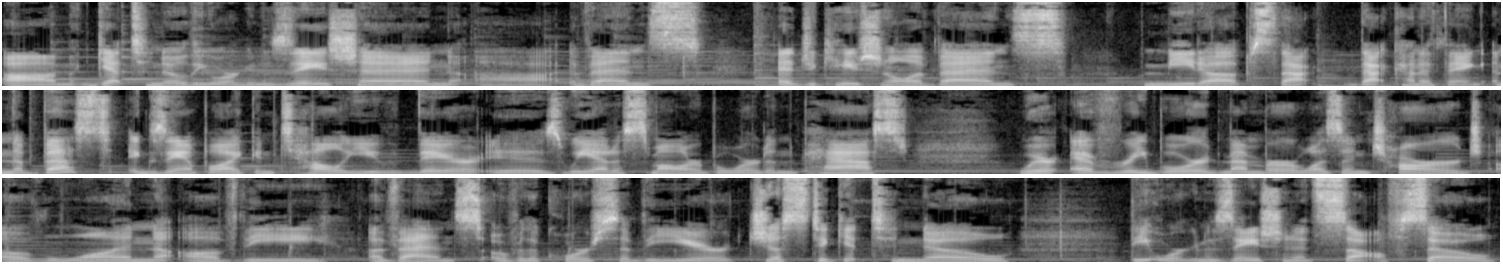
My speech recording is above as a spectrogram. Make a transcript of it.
um, get to know the organization, uh, events, educational events, meetups, that that kind of thing. And the best example I can tell you there is we had a smaller board in the past where every board member was in charge of one of the events over the course of the year just to get to know the organization itself. So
